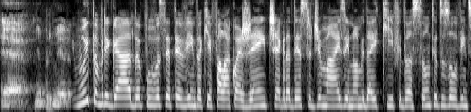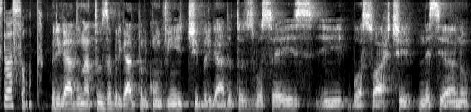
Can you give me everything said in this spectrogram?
É, minha primeira. Muito obrigada por você ter vindo aqui falar com a gente. Agradeço demais em nome da equipe do assunto e dos ouvintes do assunto. Obrigado, Natuza. Obrigado pelo convite. Obrigado a todos vocês e boa sorte nesse ano.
